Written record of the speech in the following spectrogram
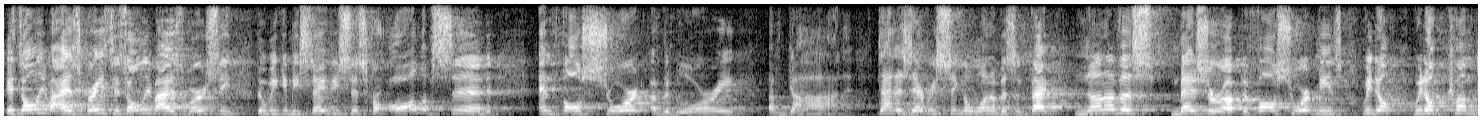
It's only by His grace, it's only by His mercy that we can be saved. He says, For all have sinned and fall short of the glory of God. That is every single one of us. In fact, none of us measure up. To fall short means we don't, we don't come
